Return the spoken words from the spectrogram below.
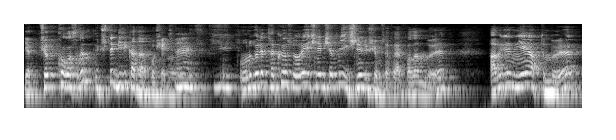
Ya çöp kovasının üçte biri kadar poşet. Evet. Onu böyle takıyorsun oraya içine bir şey atınca içine düşüyor bu sefer falan böyle. Abi dedim niye yaptın böyle?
